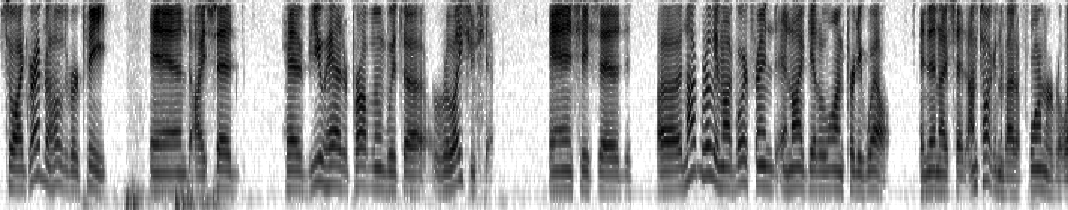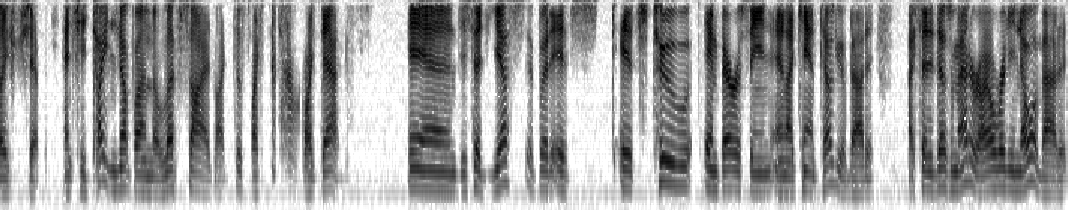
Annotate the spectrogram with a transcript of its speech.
So I grabbed a hold of her feet and I said, Have you had a problem with a relationship? And she said, uh, not really. My boyfriend and I get along pretty well. And then I said, I'm talking about a former relationship. And she tightened up on the left side, like just like like that. And she said, Yes, but it's it's too embarrassing and I can't tell you about it. I said, It doesn't matter. I already know about it.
